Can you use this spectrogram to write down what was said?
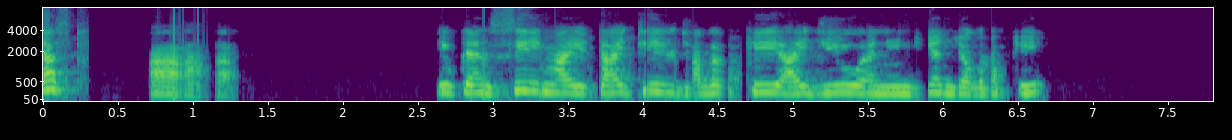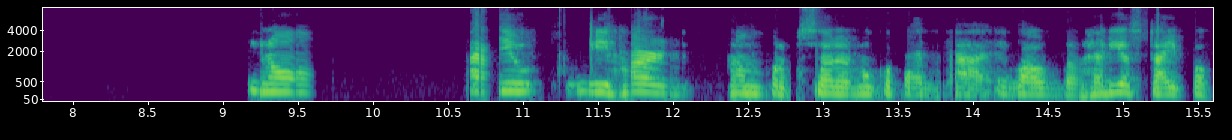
just uh, you can see my title Geography, IGU and Indian Geography. You know, as you, we heard from Professor Mukhopadhyay about the various type of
